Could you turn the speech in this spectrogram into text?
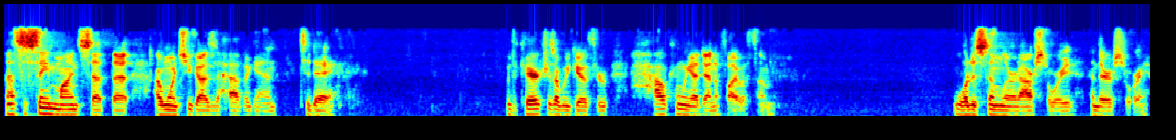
That's the same mindset that I want you guys to have again today. With the characters that we go through, how can we identify with them? What is similar in our story and their story?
